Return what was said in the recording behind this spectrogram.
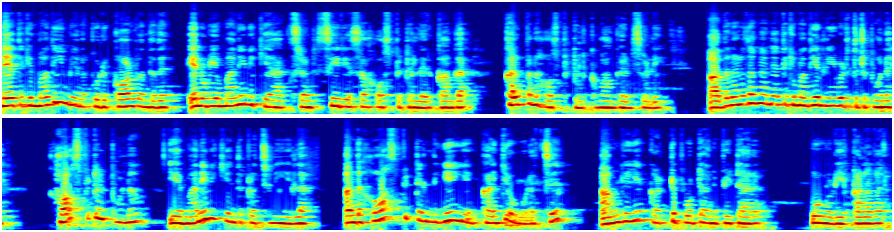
நேத்துக்கு மதியம் எனக்கு ஒரு கால் வந்தது. என்னுடைய மனைவிக்கு ஆக்சிடென்ட் சீரியஸா ஹாஸ்பிட்டல்ல இருக்காங்க. கல்பனா ஹாஸ்பிட்டலுக்கு வாங்கன்னு சொல்லி. அதனாலதான் நான் நேத்துக்கு மதியம் லீவ் எடுத்துட்டு போனேன். ஹாஸ்பிட்டல் போனா என் மனைவிக்கு எந்த பிரச்சனையும் இல்ல. அந்த ஹாஸ்பிட்டல்லயே என் கைய உடைச்சு அங்கேயே கட்டு போட்டு அனுப்பிட்டாரு உன்னுடைய கணவர்.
